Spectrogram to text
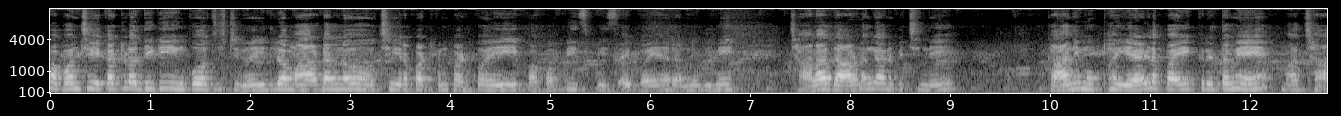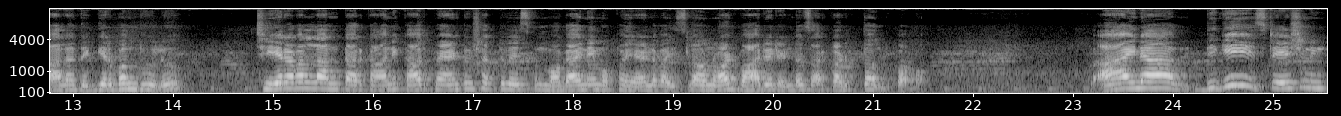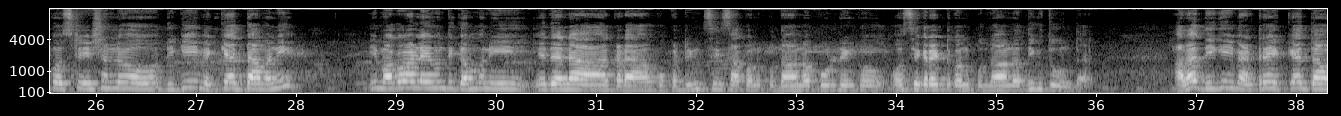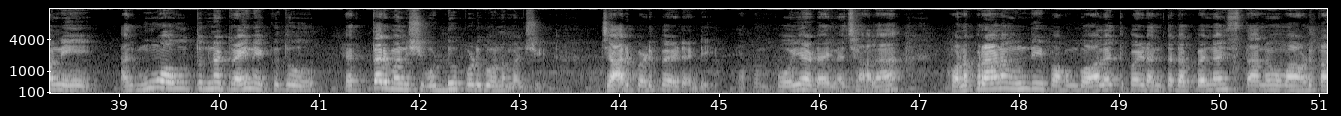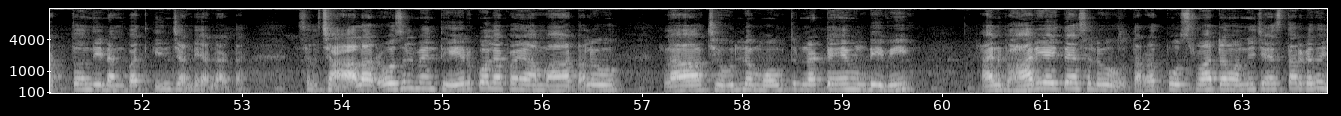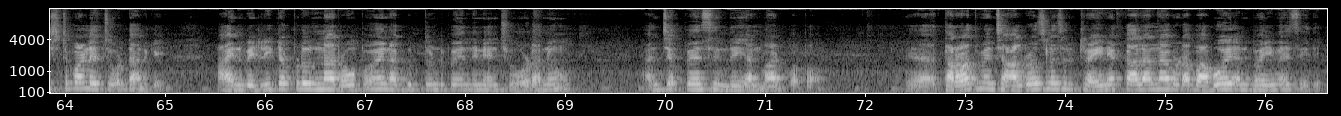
పాపం చీకట్లో దిగి ఇంకో ఇదిలో మారడంలో చీర పట్టుకుని పడిపోయి పాపం పీస్ పీస్ అయిపోయారు అన్ని విని. చాలా దారుణంగా అనిపించింది. కానీ ముప్పై ఏళ్ళపై క్రితమే మా చాలా దగ్గర బంధువులు చీర వల్ల అంటారు కానీ కాదు ప్యాంటు షర్టు వేసుకుని మొగాయనే ముప్పై ఏళ్ళ వయసులో ఉన్నవాడు భార్య రెండోసారి కడుపుతోంది పాపం. ఆయన దిగి స్టేషన్ ఇంకో స్టేషన్లో దిగి వెక్కేద్దామని ఈ మగవాళ్ళు ఏముంది గమ్ముని ఏదైనా అక్కడ ఒక డ్రింక్ సీసా కొనుక్కుందామనో కూల్ డ్రింక్ ఓ సిగరెట్ కొనుక్కుందామనో దిగుతూ ఉంటారు. అలా దిగి వెంటనే ఎక్కేద్దామని అది మూవ్ అవుతున్న ట్రైన్ ఎక్కుతూ ఎత్తరి మనిషి ఒడ్డు పొడుగు ఉన్న మనిషి జారి పడిపోయాడండి. పాపం పోయాడు ఆయన చాలా. కొన ప్రాణం ఉంది పాపం గోలెత్తిపోయాడు. ఎంత డబ్బైనా ఇస్తాను మావిడ కట్టుతోంది నన్ను బతికించండి అన్నట్ట. అసలు చాలా రోజులు మేము తేరుకోలేకపోయాం ఆ మాటలు. అలా చెవుల్లో మోగుతున్నట్టే ఉండేవి. ఆయన భార్య అయితే అసలు తర్వాత పోస్ట్ మార్టం అన్నీ చేస్తారు కదా ఇష్టపడలేదు చూడడానికి. ఆయన వెళ్ళేటప్పుడు ఉన్న రూపమే నాకు గుర్తుండిపోయింది నేను చూడను అని చెప్పేసింది అన్నమాట పాపం. తర్వాత మేము చాలా రోజులు అసలు ట్రైన్ ఎక్కాలన్నా కూడా బాబోయ్ అని భయం వేసేది.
